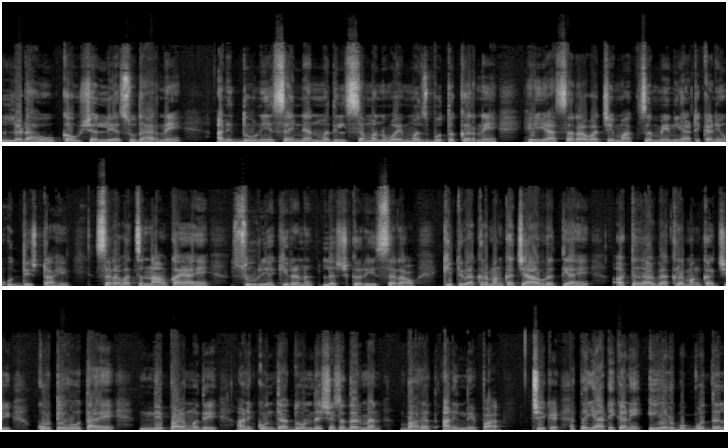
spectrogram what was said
लढाऊ कौशल्य सुधारणे आणि दोन्ही सैन्यांमधील समन्वय मजबूत करणे हे या सरावाचे मागचं मेन या ठिकाणी उद्दिष्ट आहे. सरावाचं नाव काय आहे? सूर्यकिरण लष्करी सराव. कितव्या क्रमांकाची आवृत्ती आहे? अठराव्या क्रमांकाची. कोठे होत आहे? नेपाळमध्ये आणि कोणत्या दोन देशाच्या दरम्यान? भारत आणि नेपाळ. ठीक आहे. आता या ठिकाणी इयरबुकबद्दल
